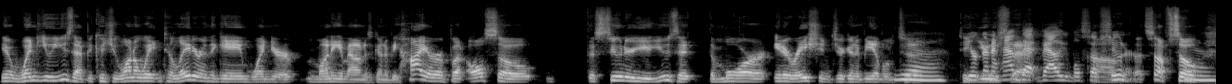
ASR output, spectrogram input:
you know, when do you use that? Because you want to wait until later in the game when your money amount is going to be higher, but also the sooner you use it, the more iterations you're going to be able to yeah. to You're going to have that, valuable stuff um, sooner. That stuff. So yeah.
